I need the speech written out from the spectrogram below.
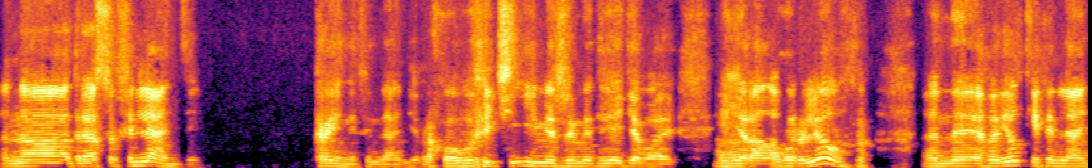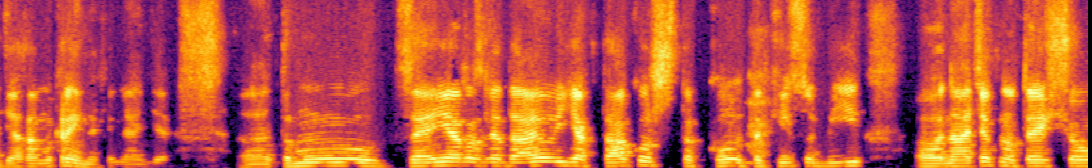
на адресу Фінляндії, країни Фінляндії, враховуючи іміджі Медведєва і генерала Гурльова, не горілки Фінляндії, а саме країни Фінляндія. Е, Тому це я розглядаю як також тако, такий собі е, натяк на те, що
